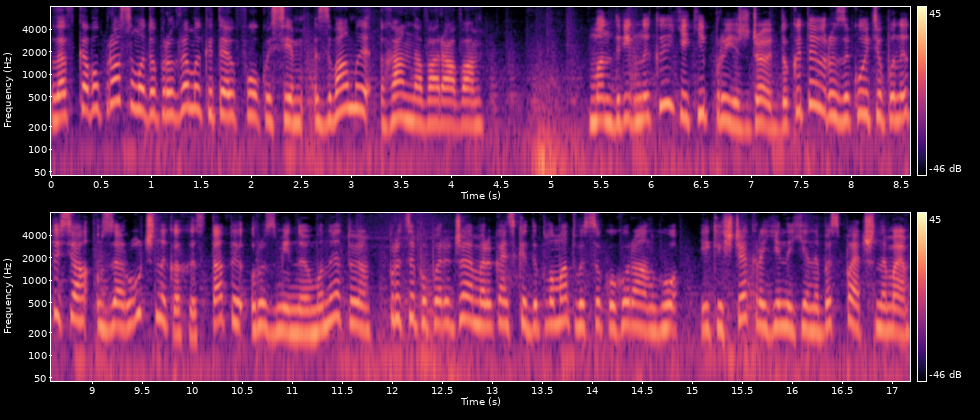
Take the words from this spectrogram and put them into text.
Ласкаво просимо до програми Китай у фокусі. З вами Ганна Варава. Мандрівники, які приїжджають до Китаю, ризикують опинитися в заручниках і стати розмінною монетою. Про це попереджає американський дипломат високого рангу, які ще країни є небезпечними.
